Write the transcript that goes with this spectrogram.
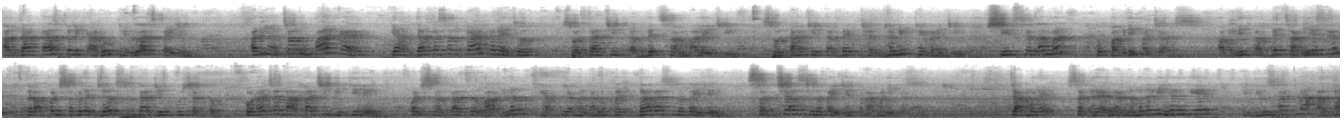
अर्धा तास तरी काढून ठेवलाच पाहिजे. आणि याच्यावर उपाय काय? या अर्धा तासात काय करायचं? स्वतःची तब्येत सांभाळायची. स्वतःची तब्येत ठणठणीत ठेवायची. शिर सलामत तो पगडी पचास. आपली तब्येत चांगली असेल तर आपण सगळं जगसुद्धा जिंकू शकतो. कोणाच्या बापाची भीती नाही. पण स्वतःचं वागणं हे आपल्या मनाला पटणार असलं पाहिजे. सच्च असलं पाहिजे प्रामाणिक असलं पाहिजे. त्यामुळे सगळ्यांना नम्र विनंती आहे की दिवसातला अर्धा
